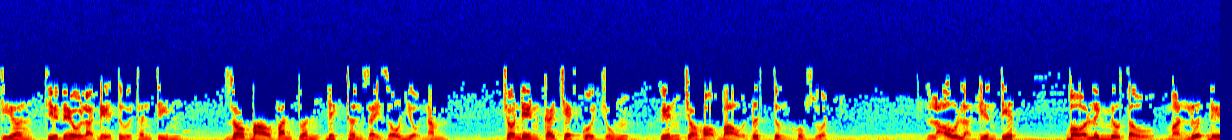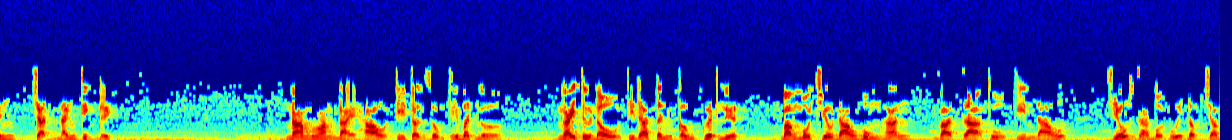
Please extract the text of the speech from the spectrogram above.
kia thì đều là đệ tử thân tín, do Bảo Văn Tuấn đích thân dạy dỗ nhiều năm, cho nên cái chết của chúng khiến cho họ Bảo đứt từng khúc ruột. Lão là điên tiết, bỏ linh miêu tàu mà lướt đến chặn đánh kịch địch. Nam Hoang Đại Hào thì tận dụng thế bất ngờ, ngay từ đầu thì đã tấn công quyết liệt bằng một chiêu đao hung hãn và giả thủ kín đáo, chiếu ra một mũi độc châm.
